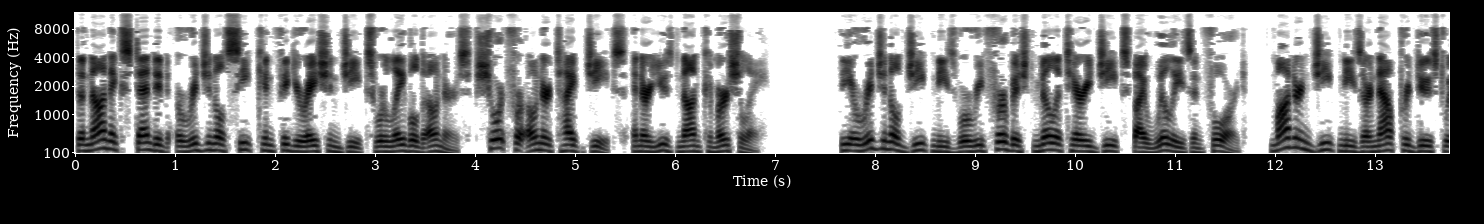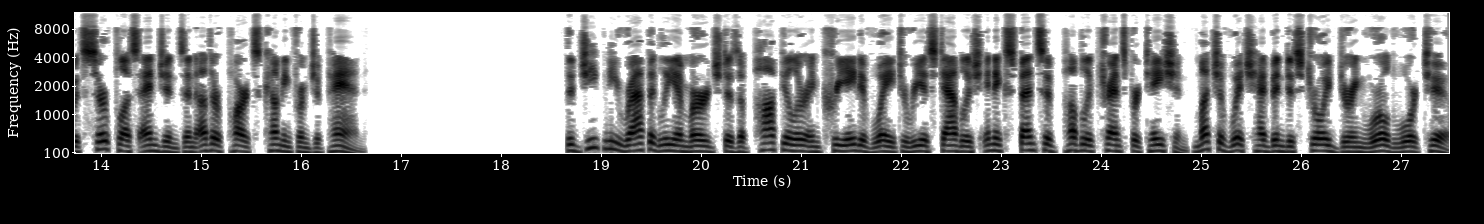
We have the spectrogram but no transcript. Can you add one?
The non-extended, original seat configuration Jeeps were labeled owners, short for owner-type Jeeps, and are used non-commercially. The original jeepneys were refurbished military Jeeps by Willys and Ford. Modern jeepneys are now produced with surplus engines and other parts coming from Japan. The jeepney rapidly emerged as a popular and creative way to re-establish inexpensive public transportation, much of which had been destroyed during World War II.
